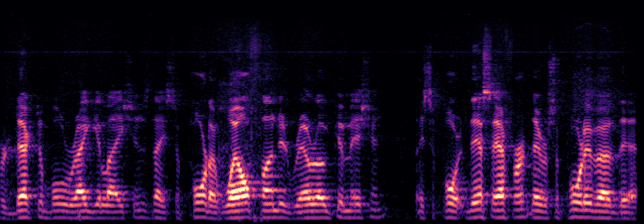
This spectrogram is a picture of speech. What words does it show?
predictable regulations. They support a well-funded railroad commission. They support this effort. They were supportive of the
